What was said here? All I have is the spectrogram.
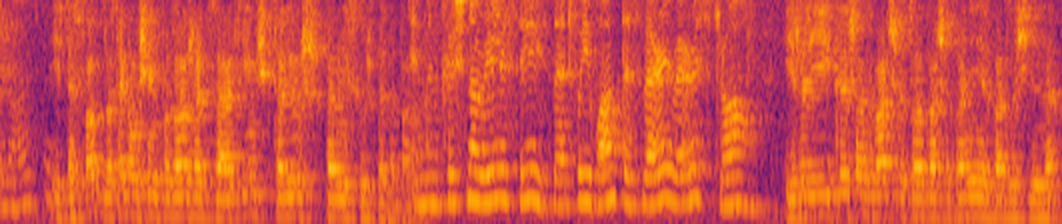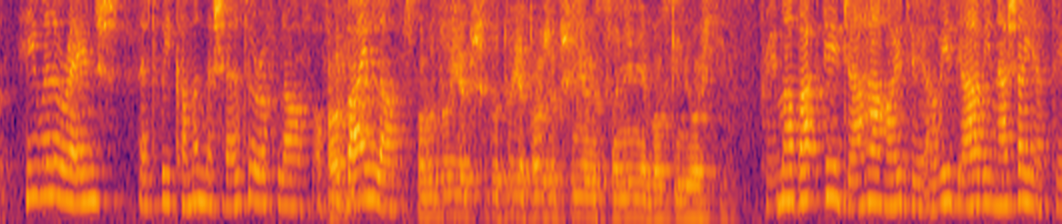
the Lord. I ten sposób, dlatego musimy podążać za kimś, kto już pełni służbę dla And Pana. when Krishna really sees that we want this very, very strong, Jeżeli Kryszna zobaczy, że to nasze pragnienie jest bardzo silne, he will arrange that we come in the shelter of love, of divine love. spowoduje, przygotuje to, że przyjmiemy stronienie boskiej miłości. Prema bhakti jaha hoite avidya vinashayate.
